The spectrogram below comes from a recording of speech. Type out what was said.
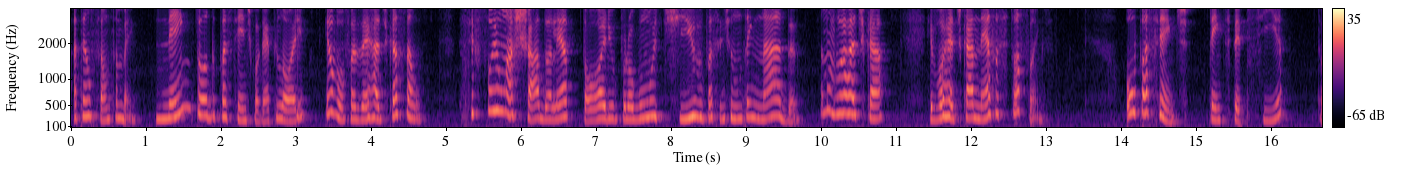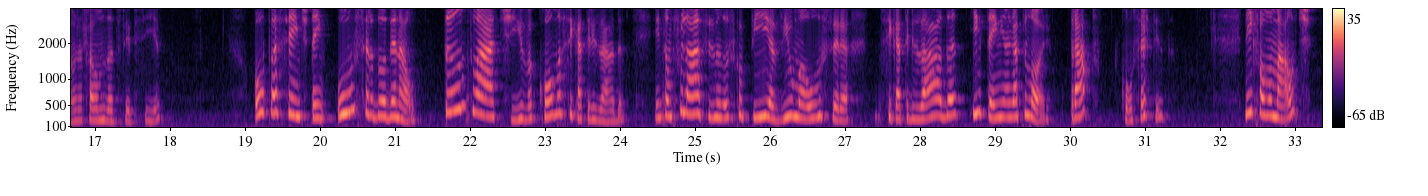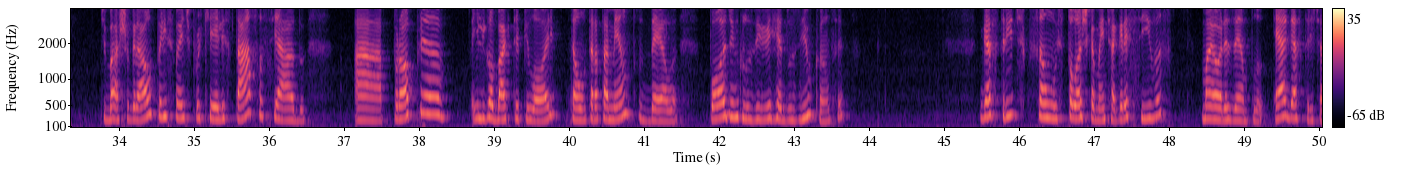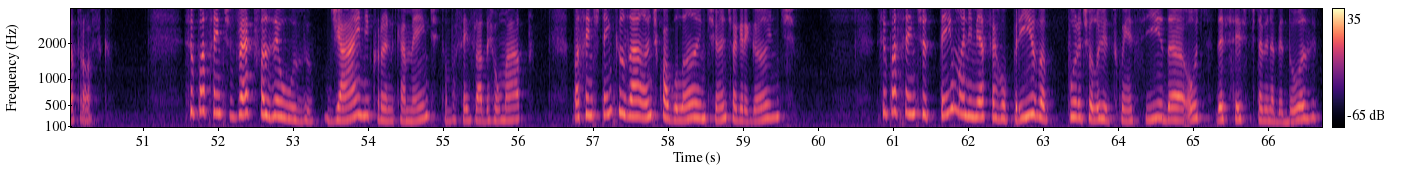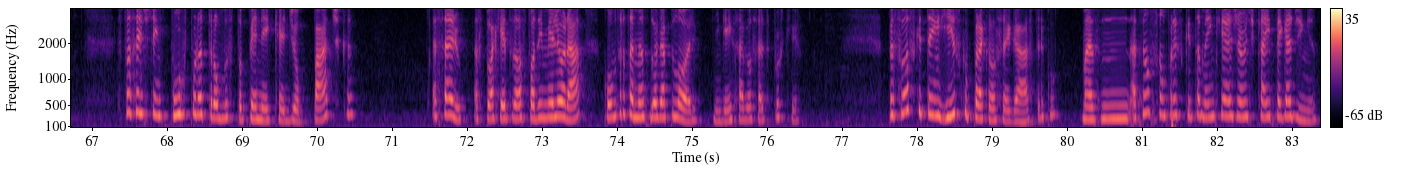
Atenção também, nem todo paciente com H. pylori eu vou fazer a erradicação. Se foi um achado aleatório, por algum motivo, o paciente não tem nada, eu não vou erradicar. Eu vou erradicar nessas situações. Ou o paciente tem dispepsia, então já falamos da dispepsia. O paciente tem úlcera do adenal, tanto a ativa como a cicatrizada. Então fui lá, fiz uma endoscopia, vi uma úlcera cicatrizada e tem H. pylori. Trato? Com certeza. Linfoma malte, de baixo grau, principalmente porque ele está associado à própria Helicobacter pylori. Então, o tratamento dela pode, inclusive, reduzir o câncer. Gastrites que são histologicamente agressivas. Maior exemplo é a gastrite atrófica. Se o paciente tiver que fazer uso de AINE cronicamente, então pacientes lá da reumato, o paciente tem que usar anticoagulante, antiagregante. Se o paciente tem uma anemia ferropriva por etiologia desconhecida ou deficiência de vitamina B12, se o paciente tem púrpura trombocitopênica idiopática, é sério, as plaquetas elas podem melhorar com o tratamento do H. pylori. Ninguém sabe ao certo por quê. Pessoas que têm risco para câncer gástrico, mas hum, atenção para isso aqui também, que é geralmente cair em pegadinha.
